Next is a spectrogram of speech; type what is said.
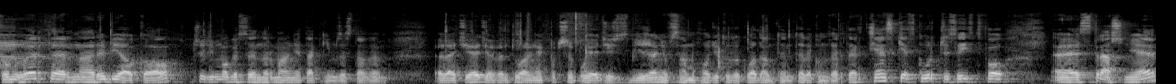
konwerter na rybie oko, czyli mogę sobie normalnie takim zestawem lecieć, ewentualnie jak potrzebuję gdzieś w zbliżeniu w samochodzie, to dokładam ten telekonwerter. Ciężkie skurczysyństwo e, strasznie.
